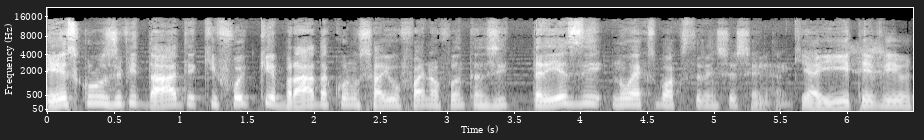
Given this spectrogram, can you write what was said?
Exclusividade que foi quebrada quando saiu Final Fantasy 13 no Xbox 360. Uhum. Que aí teve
